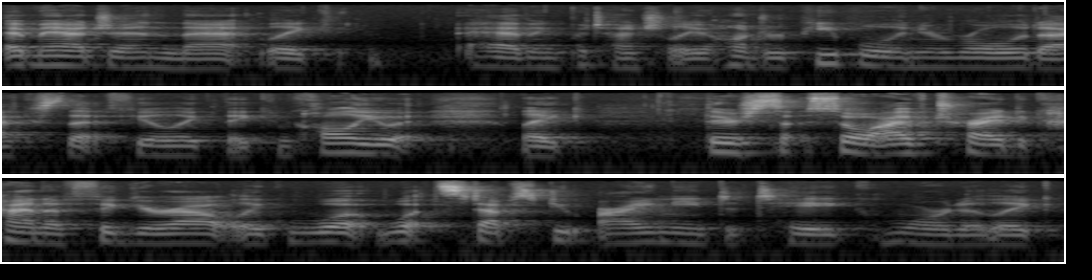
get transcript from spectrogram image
imagine that like having potentially 100 people in your rolodex that feel like they can call you at like there's so i've tried to kind of figure out like what what steps do i need to take more to like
